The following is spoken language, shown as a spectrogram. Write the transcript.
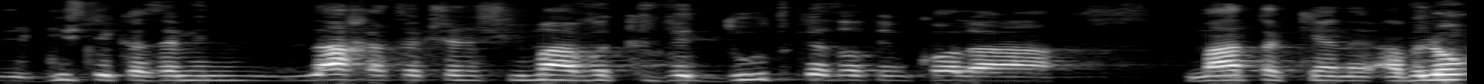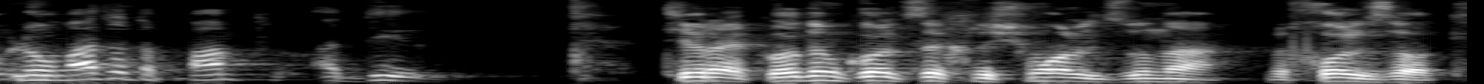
הרגיש לי כזה מין לחץ וכשנשימה וכבדות כזאת עם כל ה... מה אתה כן... אבל לא, לעומת זאת הפאמפ אדיר. תראה, קודם כל צריך לשמור על תזונה, בכל זאת.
